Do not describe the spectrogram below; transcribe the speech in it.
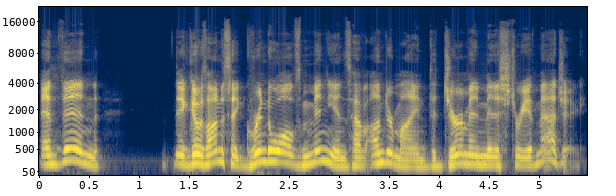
And then it goes on to say Grindelwald's minions have undermined the German Ministry of Magic.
